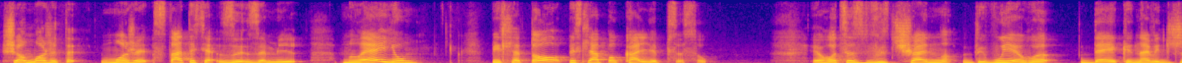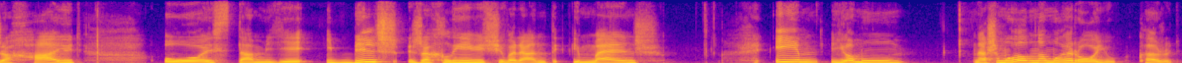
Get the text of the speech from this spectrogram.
що може, може статися з землею після того, після апокаліпсису. Його це, звичайно, дивує, його деякі навіть жахають. Ось там є і більш жахливіші варіанти, і менш. І йому, нашому головному герою, кажуть,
